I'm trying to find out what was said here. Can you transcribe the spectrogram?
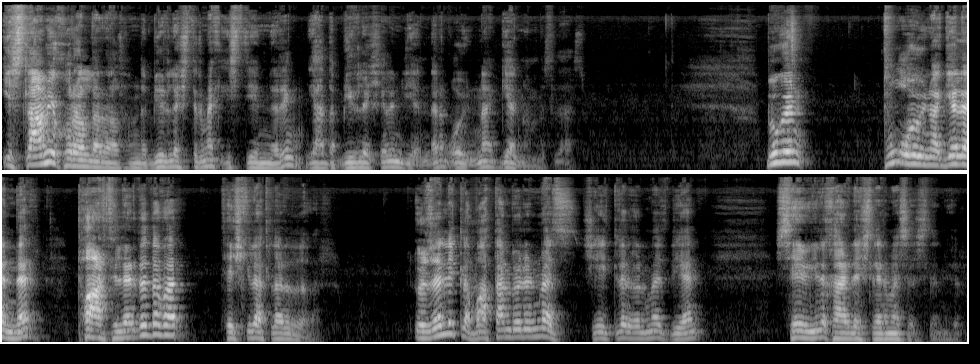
İslami kurallar altında birleştirmek isteyenlerin ya da birleşelim diyenlerin oyununa gelmemesi lazım. Bugün bu oyuna gelenler partilerde de var, teşkilatlarda da var. Özellikle vatan bölünmez, şehitler ölmez diyen sevgili kardeşlerime sesleniyorum.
